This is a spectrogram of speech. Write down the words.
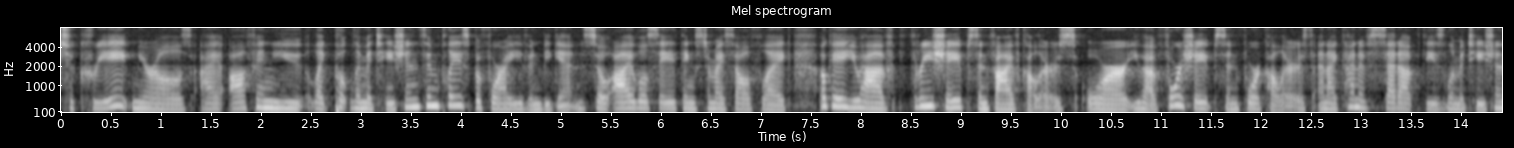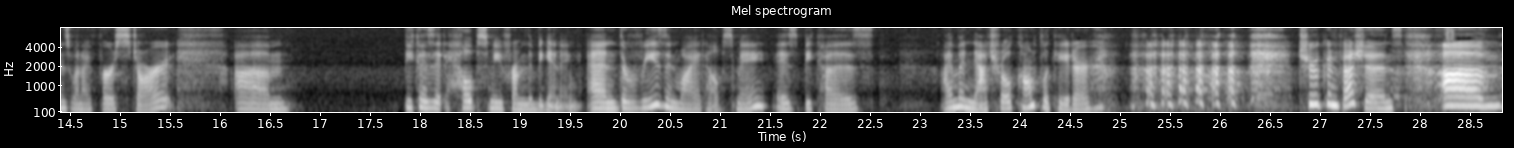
to create murals, I often you like put limitations in place before I even begin. So I will say things to myself like, "Okay, you have three shapes and five colors, or you have four shapes and four colors," and I kind of set up these limitations when I first start. Um, because it helps me from the beginning. And the reason why it helps me is because I'm a natural complicator. True confessions. Um,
